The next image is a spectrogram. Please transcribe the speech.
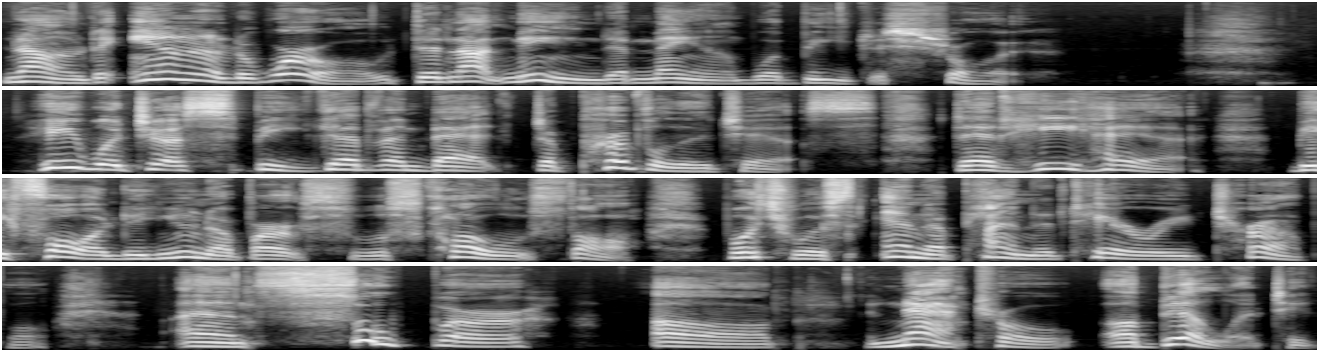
Now, the end of the world did not mean that man would be destroyed. He would just be given back the privileges that he had before the universe was closed off, which was interplanetary travel and super uh, natural ability.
